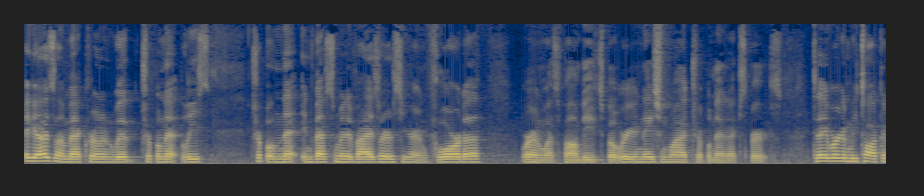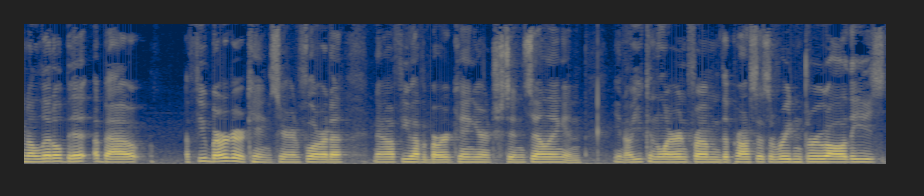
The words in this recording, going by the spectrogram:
Hey guys, I'm Matt Cronin with Triple Net Lease, Triple Net Investment Advisors here in Florida. We're in West Palm Beach, but we're your nationwide Triple Net experts. Today we're going to be talking a little bit about a few Burger Kings here in Florida. Now, if you have a Burger King you're interested in selling, and you know you can learn from the process of reading through all of these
